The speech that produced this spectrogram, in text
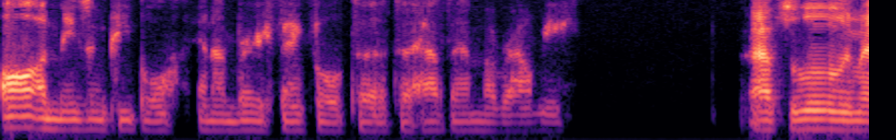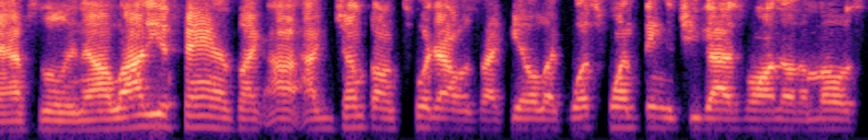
all amazing people, and I'm very thankful to to have them around me. Absolutely, man. Absolutely. Now, a lot of your fans, like, I, I jumped on Twitter. I was like, yo, like, what's one thing that you guys want to know the most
